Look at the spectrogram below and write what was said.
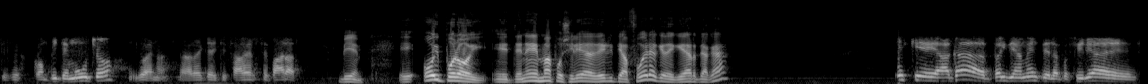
se compite mucho y bueno, la verdad que hay que saber separar. Bien, eh, hoy por hoy, eh, ¿tenés más posibilidad de irte afuera que de quedarte acá? Es que acá prácticamente las posibilidades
